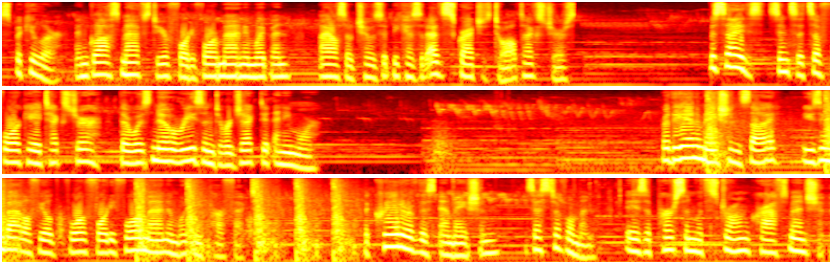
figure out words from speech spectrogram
specular, and gloss maps to your 44 Magnum weapon. I also chose it because it adds scratches to all textures. Besides, since it's a 4K texture, there was no reason to reject it anymore. For the animation side, using Battlefield 444 Magnum would be perfect. The creator of this animation, Zestivelman, is a person with strong craftsmanship.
